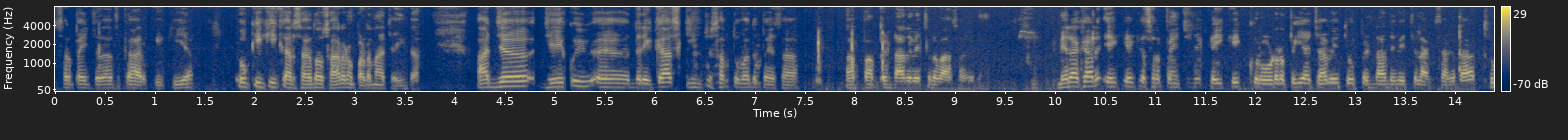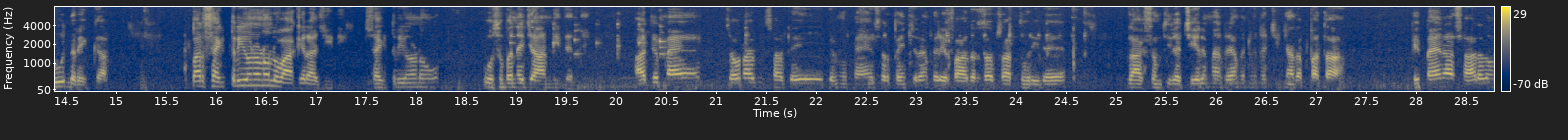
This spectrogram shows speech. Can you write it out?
ਸਰਪੰਚ ਦਾ ਅਧਿਕਾਰ ਕੀ ਕੀ ਆ, ਉਹ ਕੀ ਕੀ ਕਰ ਸਕਦਾ, ਉਹ ਸਾਰਿਆਂ ਨੂੰ ਪੜ੍ਹਨਾ ਚਾਹੀਦਾ। ਅੱਜ ਜੇ ਕੋਈ ਨਰੇਗਾ ਸਕੀਮ 'ਚ ਸਭ ਤੋਂ ਵੱਧ ਪੈਸਾ ਆਪਾਂ ਪਿੰਡਾਂ ਦੇ ਵਿੱਚ ਲਵਾ ਸਕਦੇ ਹਾਂ। ਮੇਰਾ ਖਿਆਲ ਇੱਕ ਇੱਕ ਸਰਪੰਚ ਜੇ ਕਈ ਕਈ ਕਰੋੜ ਰੁਪਈਆ ਚਾਹਵੇ ਤਾਂ ਉਹ ਪਿੰਡਾਂ ਦੇ ਵਿੱਚ ਲੱਗ ਸਕਦਾ ਥਰੂ ਨਰੇਗਾ। ਪਰ ਸੈਕਟਰੀ ਉਹਨਾਂ ਨੂੰ ਲਵਾ ਕੇ ਰਾਜੀ ਨਹੀਂ। ਸੈਕਟਰੀ ਉਹਨਾਂ ਨੂੰ ਉਸ ਬੰਨੇ ਜਾਣ ਨਹੀਂ ਦਿੰਦੇ। ਅੱਜ ਮੈਂ ਚਾਹੁੰਦਾ ਵੀ ਸਾਡੇ ਜਿਵੇਂ ਮੈਂ ਸਰਪੰਚ ਰਿਹਾ, ਮੇਰੇ ਫਾਦਰ ਸਾਹਿਬ ਸੱਤ ਵਾਰੀ ਰਹੇ, ਬਲਾਕ ਸਮਤੀ ਦਾ ਚੇਅਰਮੈਨ ਰਿਹਾ, ਮੈਨੂੰ ਇਹਨਾਂ ਚੀਜ਼ਾਂ ਦਾ ਪਤਾ। ਵੀ ਮੈਂ ਇਹਨਾਂ ਸਾਰਿਆਂ ਨੂੰ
